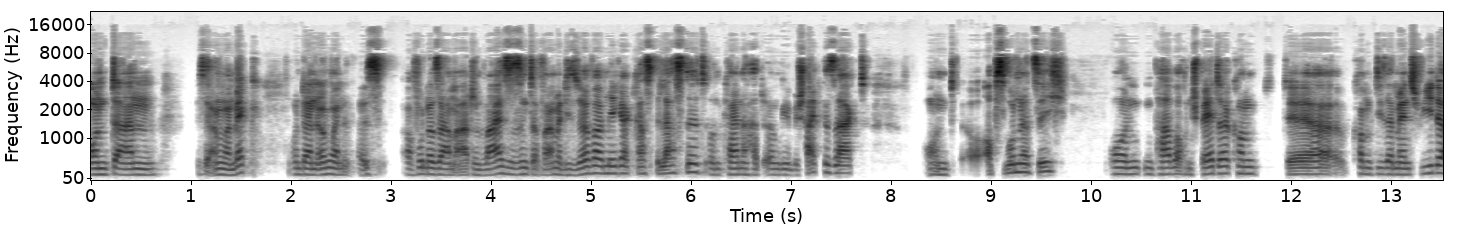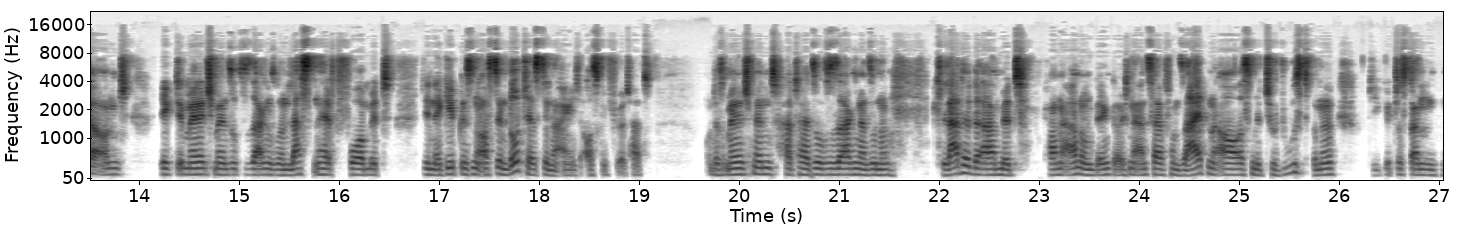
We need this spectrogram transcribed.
Und dann ist er irgendwann weg und dann irgendwann ist auf wundersame Art und Weise sind auf einmal die Server mega krass belastet und keiner hat irgendwie Bescheid gesagt und Ops wundert sich und ein paar Wochen später kommt der, kommt dieser Mensch wieder und legt dem Management sozusagen so ein Lastenheft vor mit den Ergebnissen aus dem Load-Test, den er eigentlich ausgeführt hat. Und das Management hat halt sozusagen dann so eine Kladde da mit, keine Ahnung, denkt euch eine Anzahl von Seiten aus, mit To-Dos drinne. Die gibt es dann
